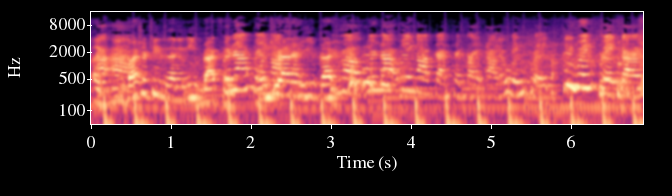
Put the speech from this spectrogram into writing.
Like Uh-uh. you brush your teeth and then you eat breakfast. You're not being Would you rather authentic. eat breakfast? No, you're not being authentic right now. You're being fake. You're being fake, guys.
